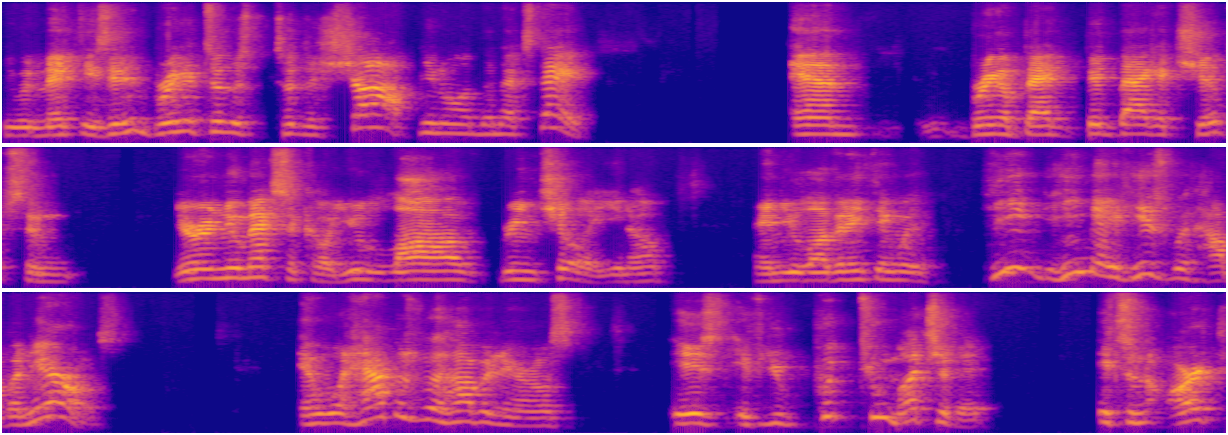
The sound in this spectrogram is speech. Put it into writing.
he would make these. He didn't bring it to the to the shop. You know, the next day, and bring a bag, big bag of chips. And you're in New Mexico. You love green chili. You know, and you love anything with he he made his with habaneros. And what happens with habaneros is if you put too much of it, it's an art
